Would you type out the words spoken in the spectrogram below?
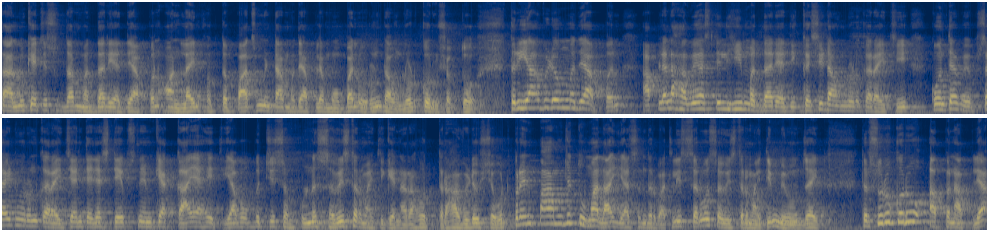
तालुक्याची सुद्धा मतदार यादी आपण ऑनलाईन फक्त पाच मिनिटांमध्ये आपल्या मोबाईलवरून डाउनलोड करू शकतो. तर या व्हिडिओमध्ये आपण आपल्याला हवे असलेली ही मतदार यादी कशी डाउनलोड करायची कोणत्या वेबसाईटवरून करायची आणि त्याच्या स्टेप्स नेमक्या काय आहेत याबाबतची संपूर्ण सविस्तर माहिती घेणार आहोत. तर हा व्हिडिओ शेवटपर्यंत पहा. म्हणजे तुम्हाला या संदर्भातली सर्व सविस्तर माहिती मिळून जाईल. तर सुरू करू आपण आपल्या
